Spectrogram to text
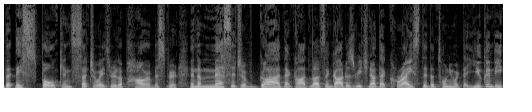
that they spoke in such a way through the power of the Spirit and the message of God that God loves and God was reaching out, that Christ did the atoning work, that you can be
